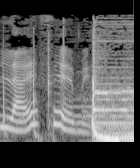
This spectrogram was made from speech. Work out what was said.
La FM.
